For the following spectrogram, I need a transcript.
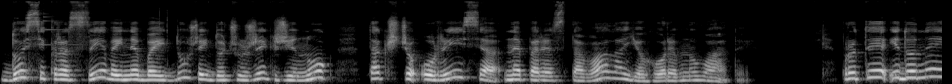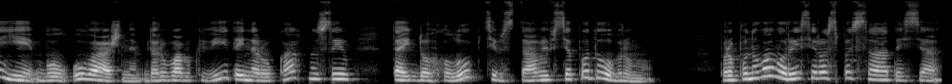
досі красивий, небайдужий до чужих жінок, так що Орися не переставала його ревнувати. Проте і до неї був уважним, дарував квіти й на руках носив, та й до хлопців ставився по-доброму. Пропонував Орисі розписатися,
